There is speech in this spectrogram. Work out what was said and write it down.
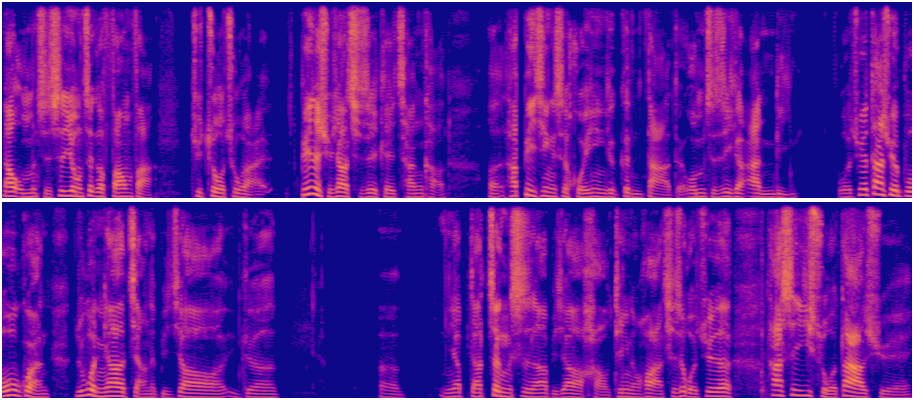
那我们只是用这个方法去做出来，别的学校其实也可以参考。呃，它毕竟是回应一个更大的，我们只是一个案例。我觉得大学博物馆，如果你要讲的比较一个，呃，你要比较正式啊，比较好听的话，其实我觉得它是一所大学，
